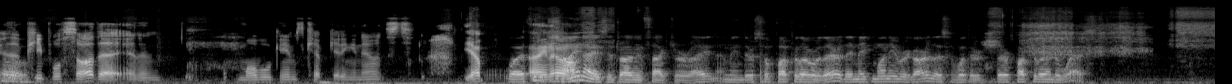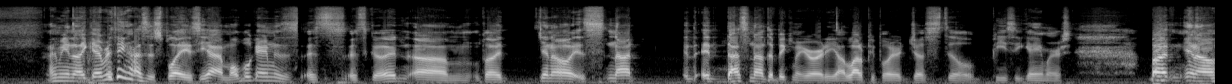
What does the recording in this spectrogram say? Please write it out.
and then Oh. people saw that, and then mobile games kept getting announced. Yep. well, I think I know. China is the driving factor, right? I mean, they're so popular over there; they make money regardless of whether they're popular in the West. I mean, like everything has its place. Yeah, mobile game is it's it's good, um, but you know, it's not. It, it, that's not the big majority. A lot of people are just still PC gamers. But you know,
